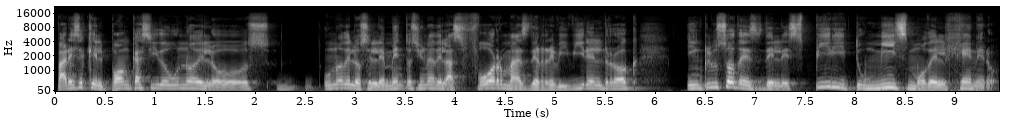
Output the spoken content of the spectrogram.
parece que el punk ha sido uno de los, uno de los elementos y una de las formas de revivir el rock incluso desde el espíritu mismo del género.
